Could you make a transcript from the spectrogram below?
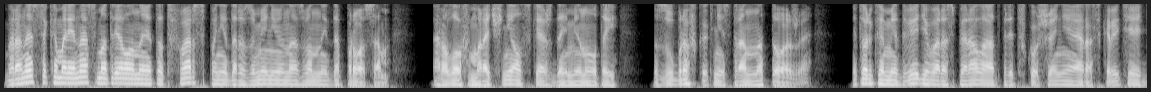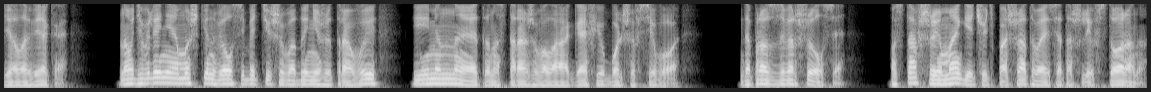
Баронесса Комарина смотрела на этот фарс, по недоразумению названный допросом. Орлов мрачнел с каждой минутой, Зубров, как ни странно, тоже — и только Медведева распирала от предвкушения раскрытия дела века. На удивление, Мышкин вел себя тише воды ниже травы, и именно это настораживало Агафью больше всего. Допрос завершился. Уставшие маги, чуть пошатываясь, отошли в сторону.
